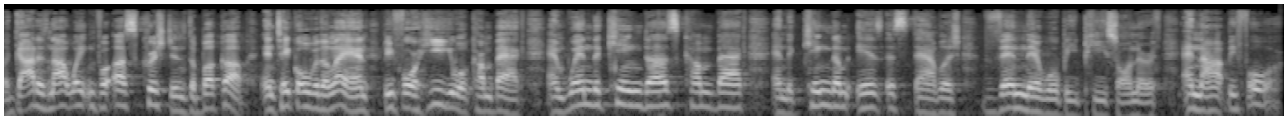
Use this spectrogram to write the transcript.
But God is not waiting for us Christians to buck up and take over the land before He will come back. And when the King does come back and the kingdom is established, then there will be peace on earth, and not before.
